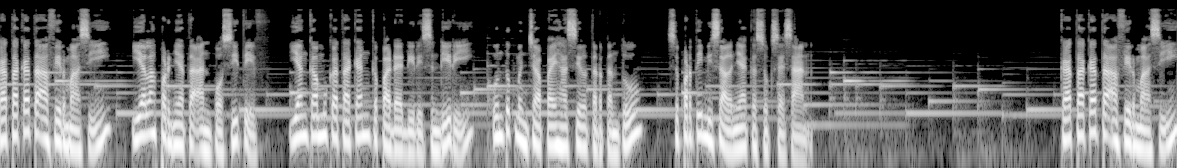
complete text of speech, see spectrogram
Kata-kata afirmasi ialah pernyataan positif yang kamu katakan kepada diri sendiri untuk mencapai hasil tertentu, seperti misalnya kesuksesan. Kata-kata afirmasi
